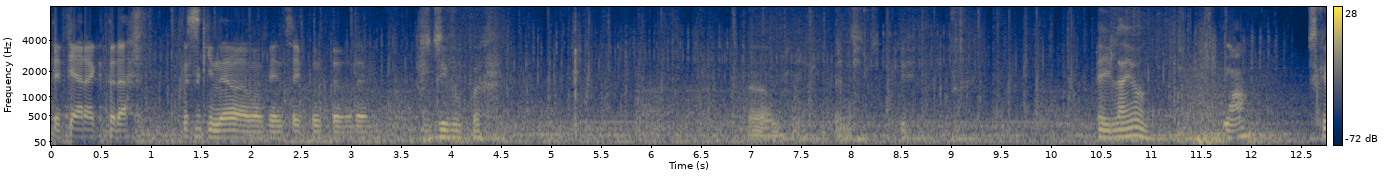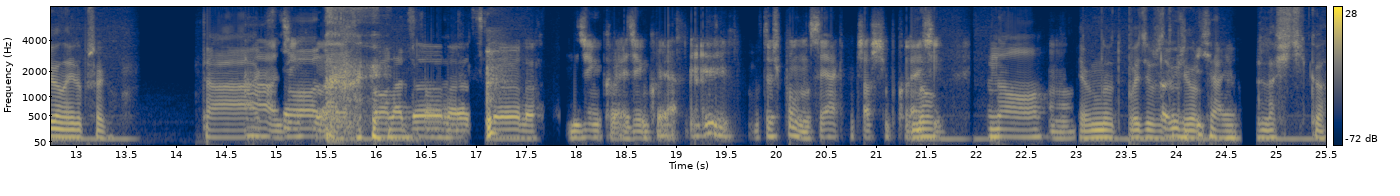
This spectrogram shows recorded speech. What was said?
Typiara, która zginęła ma więcej punktów ode mnie. Z GWP. Dobrze, będzie. Ej, Lion, No. wszystkiego najlepszego. Tak, A, 100 dziękuję. lat, 100 lat, 100 lat. Stola, stola. Dziękuję, dziękuję. Bo to już północ, jak ten czas szybko No. leci. No, No. Ja bym nawet powiedział, że to już takiego dzisiaj. laścika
